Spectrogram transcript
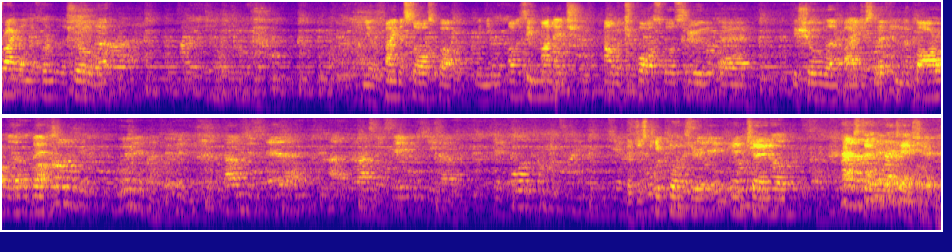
right on the front of the shoulder find a sore spot you obviously manage how much force goes through uh, your shoulder by just lifting the bar up a little bit. But just keep going through internal external rotation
